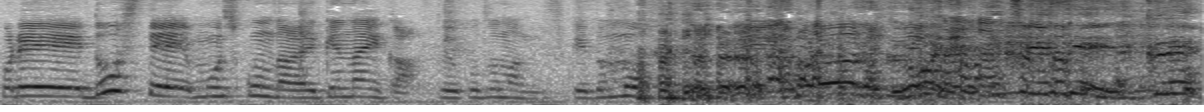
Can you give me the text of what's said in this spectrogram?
これどうして申し込んだらいけないかということなんですけども、えーこれはですね。先生行くね。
